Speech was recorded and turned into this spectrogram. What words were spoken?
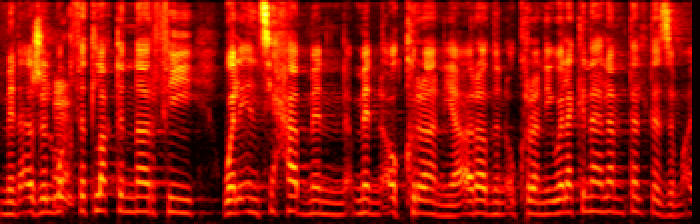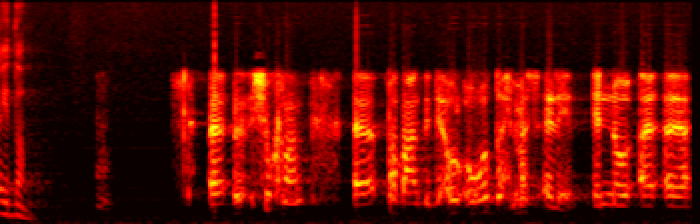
من أجل وقف إطلاق النار في والانسحاب من من أوكرانيا أراضي اوكرانيا ولكنها لم تلتزم أيضا. أه، شكرا طبعا بدي أوضح مسألة. إنه أه،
